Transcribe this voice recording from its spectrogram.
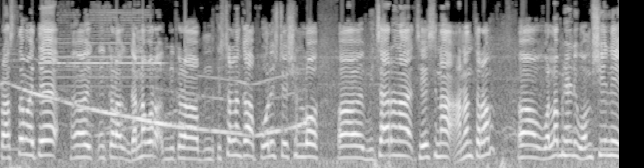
ప్రస్తుతం అయితే ఇక్కడ గన్నవరం ఇక్కడ కృష్ణలంక పోలీస్ స్టేషన్లో విచారణ చేసిన అనంతరం ఆ, వల్లభనేని వంశీని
